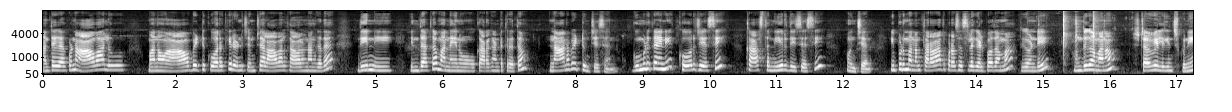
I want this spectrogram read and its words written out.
అంతేకాకుండా ఆవాలు మనం ఆవబెట్టి కూరకి రెండు చెంచాలు ఆవాలు కావాలన్నాను కదా? దీన్ని ఇందాక మన నేను ఒక అరగంట క్రితం నానబెట్టి ఉంచేసాను గుమ్మడికాయని కూర చేసి కాస్త నీరు తీసేసి ఉంచాను. ఇప్పుడు మనం తర్వాత ప్రాసెస్లోకి వెళ్ళిపోదామా? ఇదిగోండి. ముందుగా మనం స్టవ్ వెలిగించుకుని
